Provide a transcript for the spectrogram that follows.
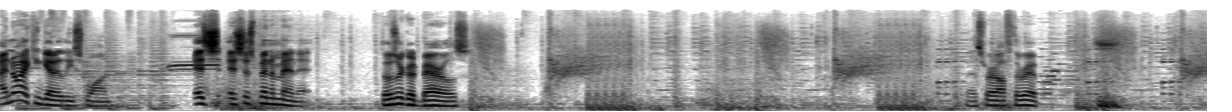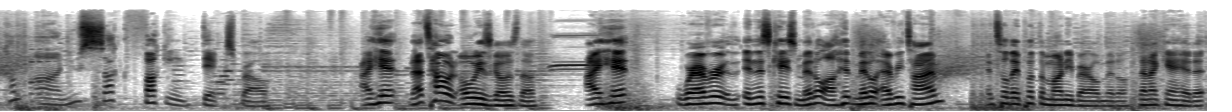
I know I can get at least one. It's it's just been a minute. Those are good barrels. That's right off the rip. Come on, you suck fucking dicks, bro. I hit. That's how it always goes, though. I hit wherever, in this case, middle. I'll hit middle every time until they put the money barrel middle. Then I can't hit it.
